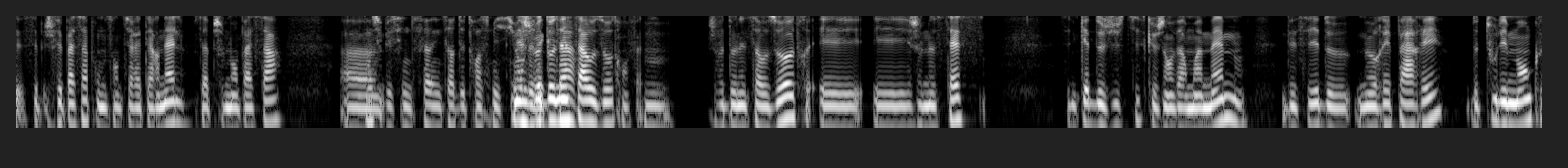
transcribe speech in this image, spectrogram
ne fais pas ça pour me sentir éternel, c'est absolument pas ça. Euh, c'est une, fa- une sorte de transmission. mais de je veux donner ça aux autres, en fait. Mm. Je veux donner ça aux autres et, et je ne cesse, c'est une quête de justice que j'ai envers moi-même, d'essayer de me réparer de tous les manques,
